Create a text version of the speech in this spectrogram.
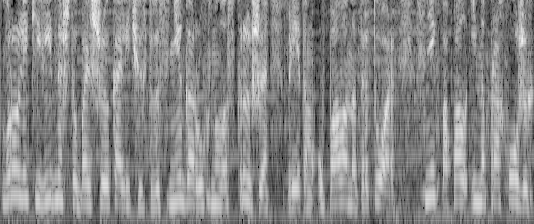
В ролике видно, что большое количество снега рухнуло с крыши, при этом упало на тротуар. Снег попал и на прохожих.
